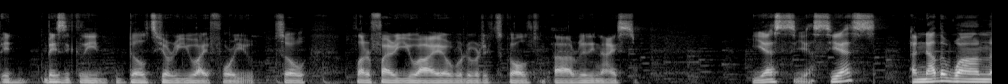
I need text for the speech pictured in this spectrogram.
it basically builds your UI for you. So FlutterFire UI or whatever it's called, uh, really nice. Yes, yes, yes. Another one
